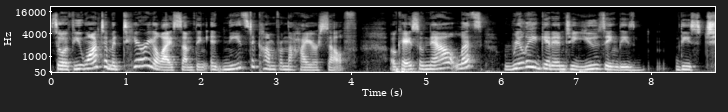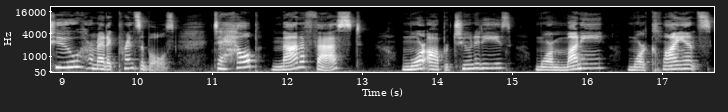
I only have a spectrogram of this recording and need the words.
So if you want to materialize something, it needs to come from the higher self. Okay? So now let's really get into using these these two hermetic principles to help manifest more opportunities, more money, more clients,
